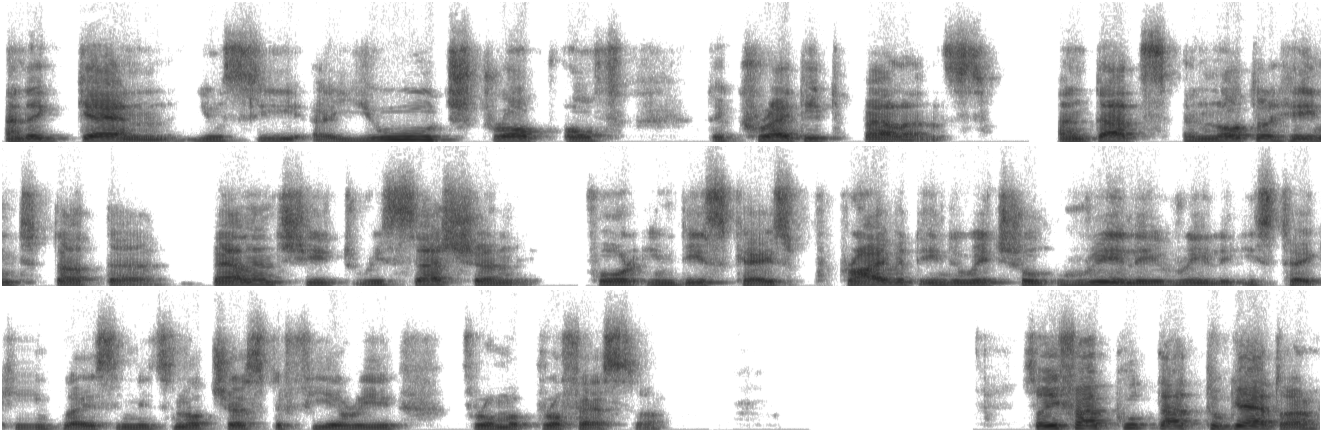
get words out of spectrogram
And again, you see a huge drop of the credit balance. And that's another hint that the balance sheet recession for, in this case, private individual really, really is taking place. And it's not just a theory from a professor. So if I put that together,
